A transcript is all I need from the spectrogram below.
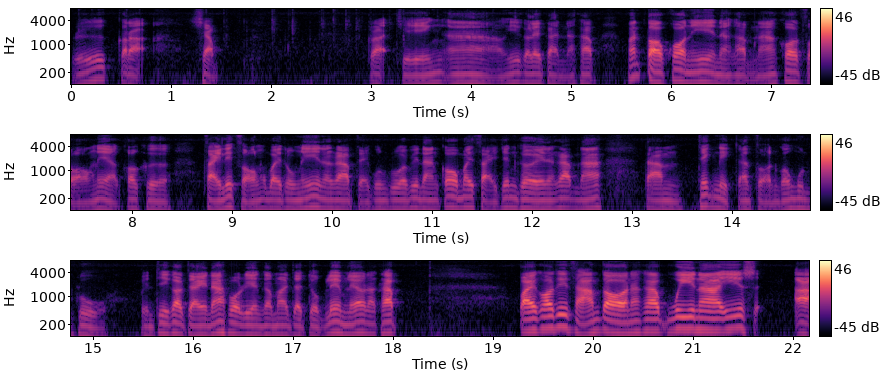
หรือกระฉับกระเฉงอ่าอย่างนี้ก็แล้วกันนะครับ มันตอบข้อนี้นะครับนะข้อ2เนี่ยก็คือใส่เลข2ลงไปตรงนี้นะครับ แต่คุณครูพี่นันก็ไม่ใส่เช่นเคยนะครับนะ ตามเทคนิคการสอนของคุณครู เป็นที่เข้าใจนะพอเรียนกันมาจะจบเล่มแล้วนะครับ ไปข้อที่ 3 ต่อนะครับ Vina is a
